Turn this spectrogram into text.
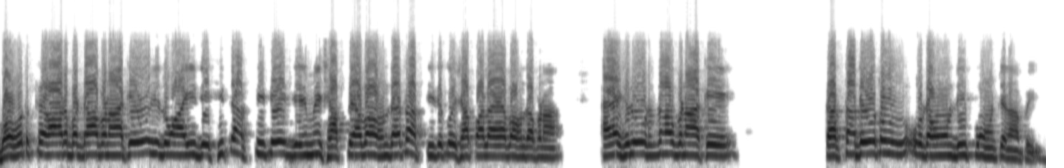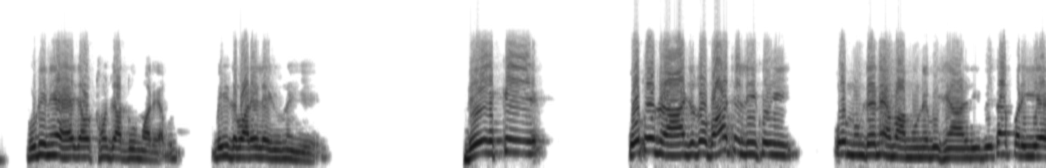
ਬਹੁਤ ਕਾਰ ਵੱਡਾ ਬਣਾ ਕੇ ਉਹ ਜਦੋਂ ਆਈ ਦੇਖੀ ਧਰਤੀ ਤੇ ਜਿਵੇਂ ਛਾਪਿਆ ਵਾ ਹੁੰਦਾ, ਧਰਤੀ ਤੇ ਕੋਈ ਛਾਪਾ ਲਾਇਆ ਵਾ ਹੁੰਦਾ ਆਪਣਾ। ਐਸ ਲੋਟ ਦਾ ਬਣਾ ਕੇ ਕਰਤਾ ਤੇ ਉਹ ਤੋਂ ਉਡਾਉਣ ਦੀ ਪਹੁੰਚ ਨਾ ਪਈ। ਬੁੜੀ ਨੇ ਇਹ ਜਾ ਉੱਥੋਂ ਜਾਦੂ ਮਾਰਿਆ। ਵੀ ਦੁਬਾਰੇ ਲੈ ਜੂ ਨਹੀਂ ਇਹ। ਦੇਖ ਕੇ ਉਹ ਤੋਂ ਨਾਰਾਜ਼ ਜਦੋਂ ਬਾਹਰ ਚੱਲੀ ਕੋਈ, ਉਹ ਮੁੰਡੇ ਨੇ ਹਮਾਮੂ ਨੇ ਵੀ ਸਿਆਣ ਲਈ, ਵੀ ਤਾਂ ਪਰੀ ਹੈ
